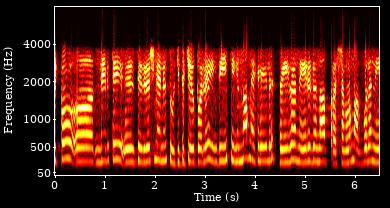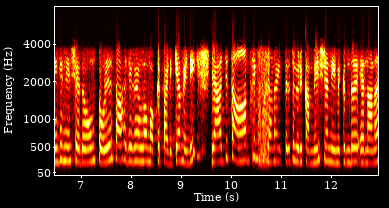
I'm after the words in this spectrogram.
ഇപ്പോ നേരത്തെ സേതുലക്ഷ്മി എന്നെ സൂചിപ്പിച്ചതുപോലെ ഇത് ഈ സിനിമാ മേഖലയിലെ സ്ത്രീകൾ നേരിടുന്ന പ്രശ്നങ്ങളും അതുപോലെ നീതി നിഷേധവും തൊഴിൽ സാഹചര്യങ്ങളും ഒക്കെ പഠിക്കാൻ വേണ്ടി രാജ്യത്ത് ആദ്യമായിട്ടാണ് ഇത്തരത്തിലൊരു കമ്മീഷനെ നിയമിക്കുന്നത് എന്നാണ്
